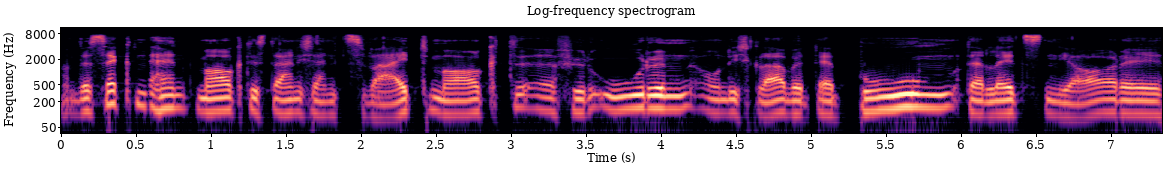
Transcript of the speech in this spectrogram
Der Second-Hand-Markt ist eigentlich ein Zweitmarkt äh, für Uhren und ich glaube, der Boom der letzten Jahre,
